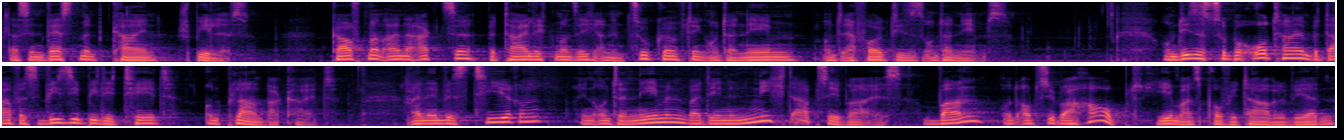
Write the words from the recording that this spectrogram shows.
dass Investment kein Spiel ist. Kauft man eine Aktie, beteiligt man sich an dem zukünftigen Unternehmen und Erfolg dieses Unternehmens. Um dieses zu beurteilen, bedarf es Visibilität und Planbarkeit. Ein Investieren in Unternehmen, bei denen nicht absehbar ist, wann und ob sie überhaupt jemals profitabel werden,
